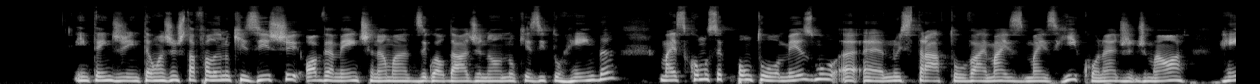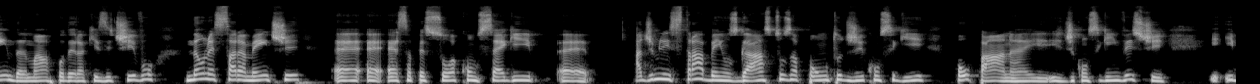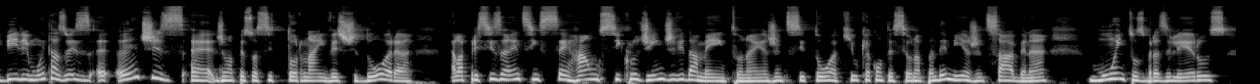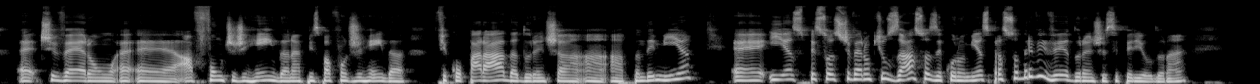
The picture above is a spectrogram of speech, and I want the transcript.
Entendi. Então a gente está falando que existe, obviamente, né, uma desigualdade no, no, quesito renda, mas como você pontuou, mesmo é, é, no extrato vai mais, mais rico, né, de, de maior renda, maior poder aquisitivo, não necessariamente é, é, essa pessoa consegue é, administrar bem os gastos a ponto de conseguir poupar, né, e, e de conseguir investir. E, e, Billy, muitas vezes, é, antes é, de uma pessoa se tornar investidora, ela precisa antes encerrar um ciclo de endividamento, né? E a gente citou aqui o que aconteceu na pandemia, a gente sabe, né? Muitos brasileiros é, tiveram é, é, a fonte de renda, né, a principal fonte de renda ficou parada durante a, a, a pandemia é, e as pessoas tiveram que usar suas economias para sobreviver durante esse período, né?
